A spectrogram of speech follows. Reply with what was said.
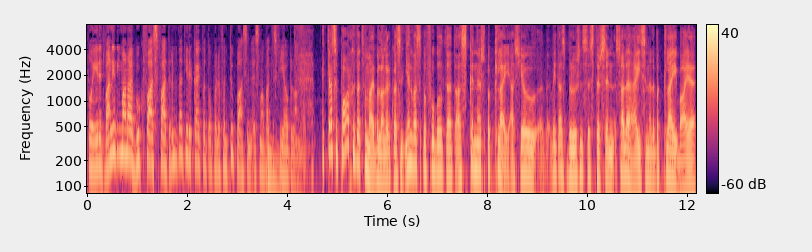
wil hê dit wanneer iemand daai boek vasvat, hulle moet natuurlik kyk wat op hulle van toepassing is, maar wat is vir jou belangrik? Ek dink 'n paar goed wat vir my belangrik was en een was byvoorbeeld dat as kinders beklei, as jou weet as broers en susters in sal 'n huis en hulle beklei baie,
